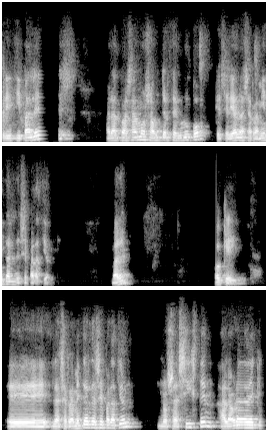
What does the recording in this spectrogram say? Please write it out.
principales. Ahora pasamos a un tercer grupo que serían las herramientas de separación. ¿Vale? Ok. Eh, las herramientas de separación nos asisten a la hora de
